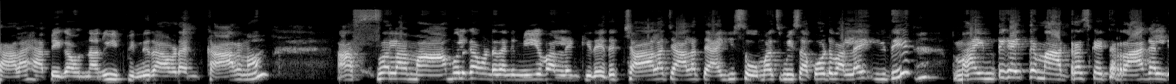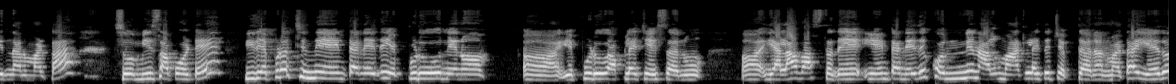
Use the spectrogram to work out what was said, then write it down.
చాలా హ్యాపీగా ఉన్నాను. ఈ పిన్ రావడానికి కారణం అస్సలు మామూలుగా ఉండదండి. మీ వల్ల ఇంక ఇదైతే చాలా చాలా థ్యాంక్ యూ సో మచ్ మీ సపోర్ట్ వల్ల ఇది మా ఇంటికి అయితే మా అడ్రస్కి అయితే రాగలిగింది అనమాట సో మీ సపోర్టే ఇది ఎప్పుడు వచ్చింది ఏంటనేది ఎప్పుడు నేను ఎప్పుడు అప్లై చేశాను ఎలా వస్తుంది ఏంటనేది కొన్ని నాలుగు మాటలు అయితే చెప్తాను అనమాట ఏదో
